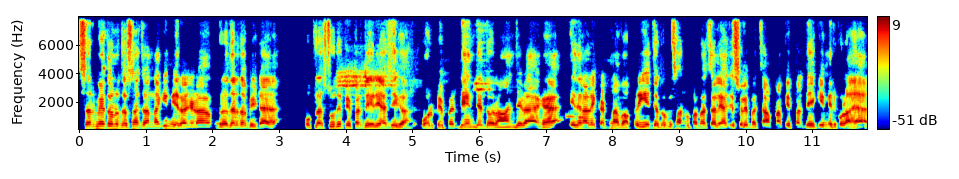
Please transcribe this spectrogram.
ਸਰ, ਮੈਂ ਤੁਹਾਨੂੰ ਦੱਸਣਾ ਚਾਹੁੰਦਾ ਕਿ ਮੇਰਾ ਜਿਹੜਾ ਬ੍ਰਦਰ ਦਾ ਬੇਟਾ ਹੈ ਉਹ ਪਲੱਸ 2 ਦੇ ਪੇਪਰ ਦੇ ਰਿਹਾ ਸੀਗਾ ਔਰ ਪੇਪਰ ਦੇਣ ਦੇ ਦੌਰਾਨ ਜਿਹੜਾ ਹੈਗਾ ਇਹਦੇ ਨਾਲ ਇਹ ਘਟਨਾ ਵਾਪਰੀ ਹੈ। ਜਦੋਂ ਕਿ ਸਾਨੂੰ ਪਤਾ ਚੱਲਿਆ, ਜਿਸ ਵੇਲੇ ਬੱਚਾ ਆਪਣਾ ਪੇਪਰ ਦੇ ਕੇ ਮੇਰੇ ਕੋਲ ਆਇਆ,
